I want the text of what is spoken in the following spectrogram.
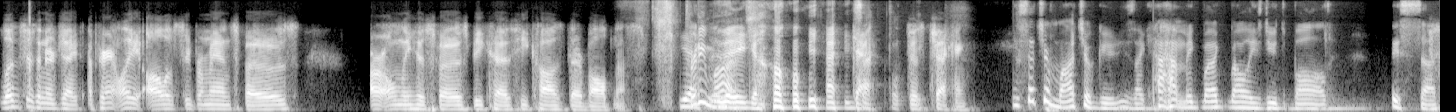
let's just interject. Apparently, all of Superman's foes are only his foes because he caused their baldness. Yeah, Pretty much. There you go. yeah, exactly. Just checking. He's such a macho dude. He's like, haha, make my, all these dudes bald. They suck.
